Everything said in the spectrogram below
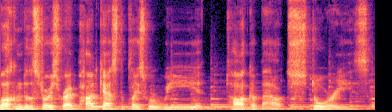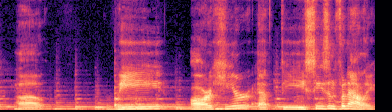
Welcome to the Story Scribe podcast, the place where we talk about stories. Uh, we are here at the season finale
